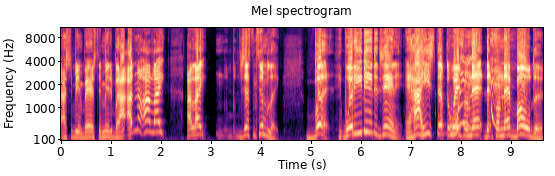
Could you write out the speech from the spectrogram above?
I should be embarrassed to admit it, but I, I know I like I like Justin Timberlake. But what he did to Janet and how he stepped away from that, that from that boulder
